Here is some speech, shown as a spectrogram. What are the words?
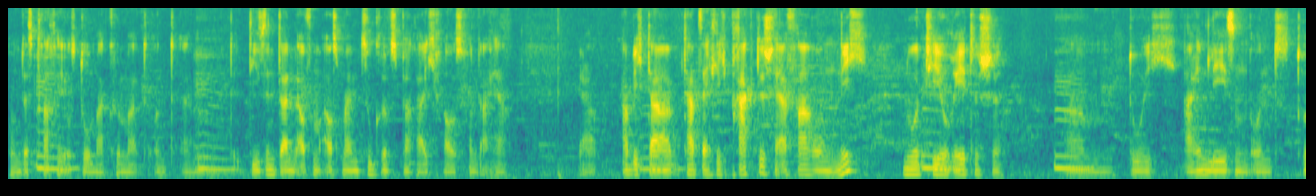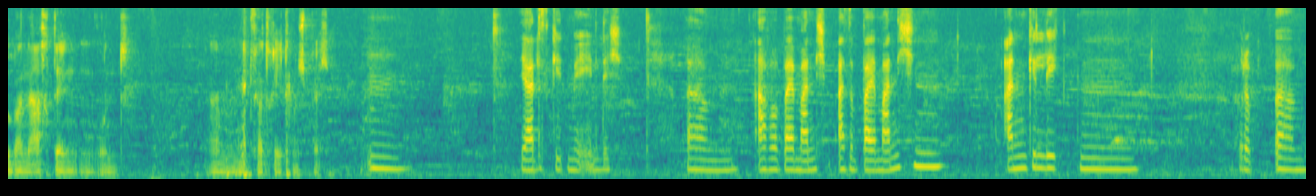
um das Tracheostoma kümmert. Und ähm, die sind dann auf, aus meinem Zugriffsbereich raus. Von daher ja, habe ich da tatsächlich praktische Erfahrungen nicht, nur theoretische ähm, durch Einlesen und drüber nachdenken und ähm, mit Vertretern sprechen. Ja, das geht mir ähnlich. Ähm, aber bei manch, also bei manchen angelegten oder ähm,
